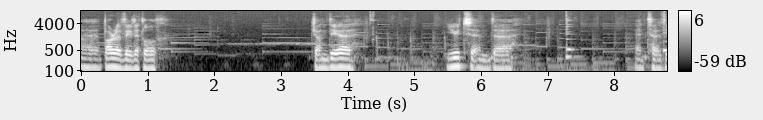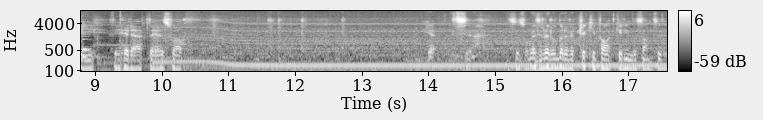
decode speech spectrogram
uh, borrow the little John Deere ute and uh, and tow the, the header up there as well. Yeah, uh, this is always a little bit of a tricky part getting this onto the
